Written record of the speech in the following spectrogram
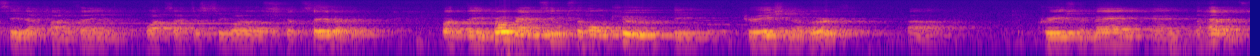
see that kind of thing and watch that just to see what others got to say about it. But the program seems to hold true the creation of Earth, uh, creation of man, and the heavens,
